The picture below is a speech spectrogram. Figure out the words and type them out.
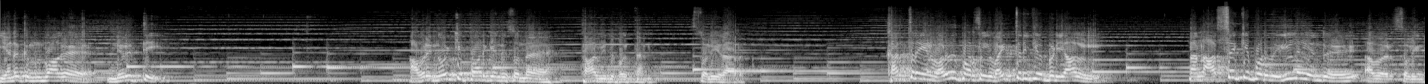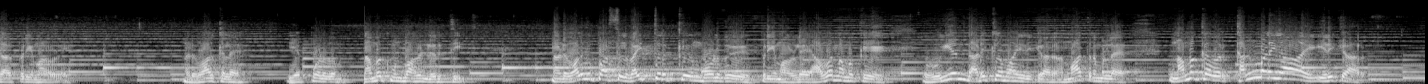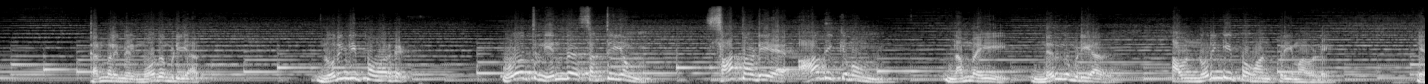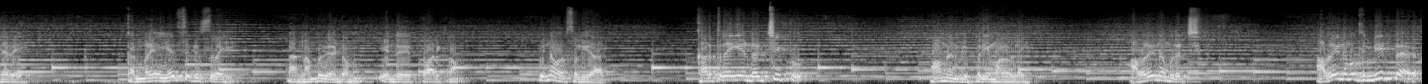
எனக்கு முன்பாக நிறுத்தி அவரை நோக்கி பார்க்க என்று சொன்ன தாவிது பக்தன் சொல்கிறார் கர்த்தரை என் வலது பார்சல் வைத்திருக்கிறபடியால் நான் அசைக்கப்படுவது இல்லை என்று அவர் சொல்கின்றார் பிரியமானவர்களே. அது வாழ்க்கையில எப்பொழுதும் நமக்கு முன்பாக நிறுத்தி நம்முடைய வலது பார்சல் வைத்திருக்கும் பொழுது பிரியமானவர்களே அவர் நமக்கு உயர்ந்த அடைக்கலமாய் இருக்கிறார். அது மாத்திரமல்ல நமக்கு அவர் கண்மலையாய் இருக்கிறார். கண்மலை மேல் மோத முடியாது நொறுங்கி போவார்கள். உலகத்தின் எந்த சக்தியும் சாத்தாடைய ஆதிக்கமும் நம்மை நெருங்க முடியாது. அவன் நொறுங்கி போவான் பிரியமாவளே எனவே கண்மலைய இயேசு கிறிஸ்துவை நான் நம்ப வேண்டும் என்று பார்க்கிறோம் பின்ன அவர் சொல்கிறார்? கர்த்தரே என் ரட்சிப்பு ஆம் எனக்கு பிரியமானவர்களே. அவரே நம்ம ரட்சிப்பு அவரே நமக்கு மீட்பர்.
